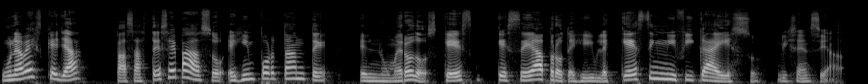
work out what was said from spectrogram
Una vez que ya pasaste ese paso, es importante el número dos, que es que sea protegible. ¿Qué significa eso, licenciada?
